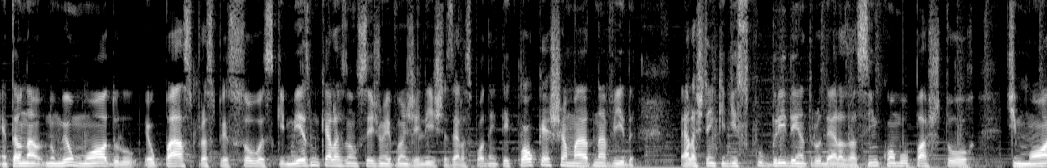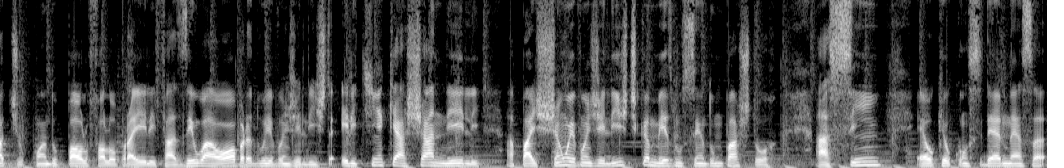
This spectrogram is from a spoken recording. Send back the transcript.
Então, no meu módulo, eu passo para as pessoas que, mesmo que elas não sejam evangelistas, elas podem ter qualquer chamado na vida elas têm que descobrir dentro delas, assim como o pastor Timóteo, quando Paulo falou para ele fazer a obra do evangelista, ele tinha que achar nele a paixão evangelística, mesmo sendo um pastor. Assim é o que eu considero nessa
